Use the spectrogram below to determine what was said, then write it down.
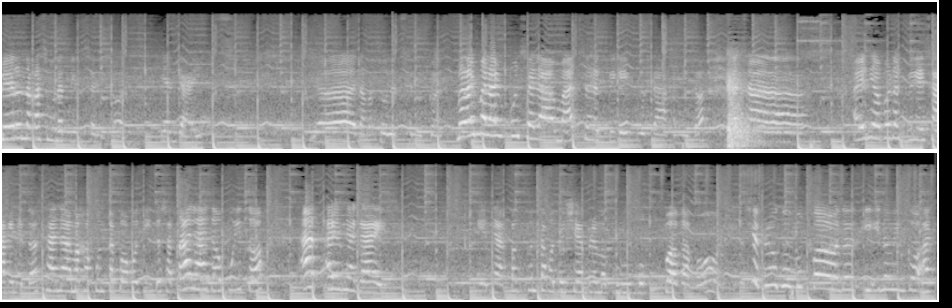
meron nakasulat dito sa likod. Yan guys. Yan, nakasulat sa likod. Maraming maraming po salamat sa nagbigay po sa akin ito. At sa, ayun nga po, nagbigay sa akin ito. Sana makapunta po ako dito sa Tala daw po ito. At ayun nga guys, ayun nga, pagpunta ko doon, syempre magbubukbag ako. Syempre magbubukbag, doon iinumin ko at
